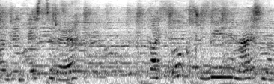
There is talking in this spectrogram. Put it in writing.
I did this today. Like it looks really nice now.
